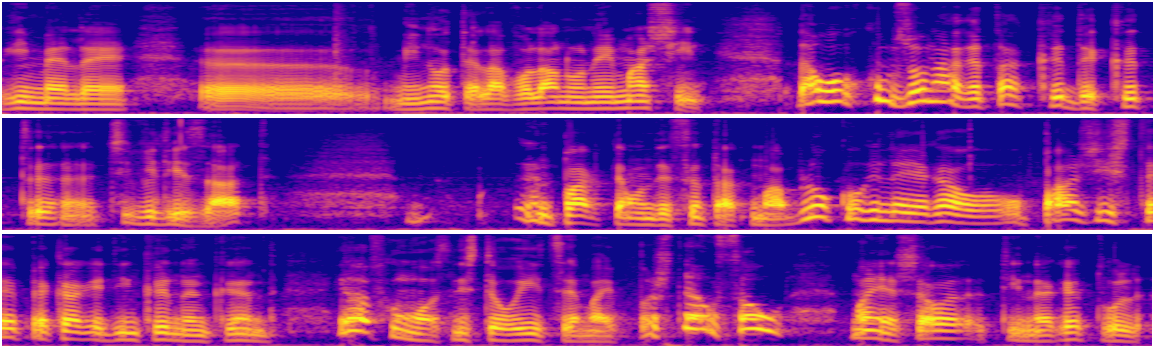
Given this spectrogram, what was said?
primele uh, minute la volanul unei mașini. Dar oricum zona arăta cât de cât uh, civilizat în partea unde sunt acum blocurile era o, o pajiște pe care din când în când era frumos, niște oițe mai pășteau sau mai ieșeau tineretul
